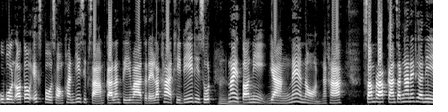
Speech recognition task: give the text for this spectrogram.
อุบลออโต้เอ็กซ์โป2023 การันตีว่าจะได้ราคาที่ดีที่สุดอืมในตอนนี้อย่างแน่นอนนะคะสำหรับการจัดงานในเทือนี้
